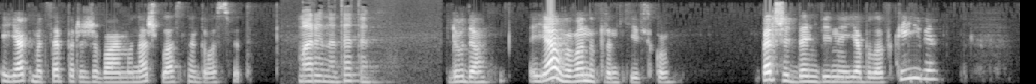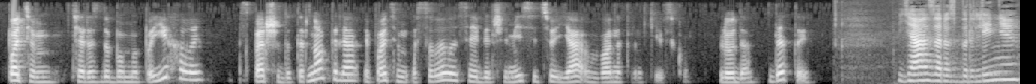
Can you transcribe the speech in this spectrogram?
і як ми це переживаємо, наш власний досвід. Марина, де ти? Люда, я в Івано-Франківську. Перший день війни я була в Києві, потім через добу ми поїхали спершу до Тернополя, і потім оселилися і більше місяцю я в Івано-Франківську. Люда, де ти? Я зараз в Берліні.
